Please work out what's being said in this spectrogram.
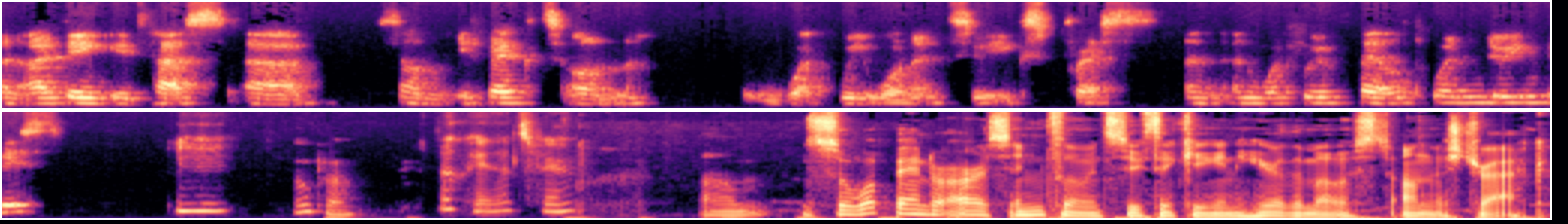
and I think it has uh, some effect on what we wanted to express and, and what we felt when doing this. Okay. Okay, that's fair. Um, so, what band or artist influence do you think you can hear the most on this track?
